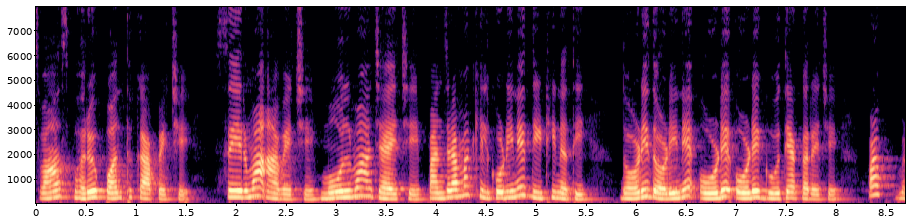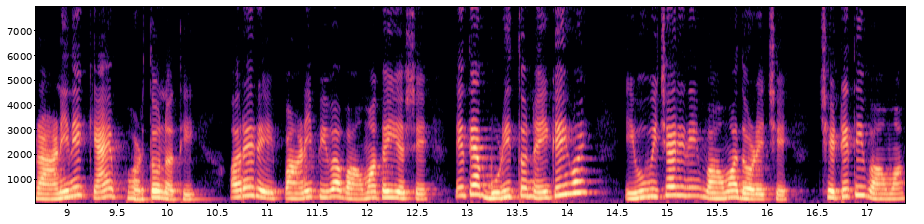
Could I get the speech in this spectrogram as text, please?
શ્વાસ ભર્યો પંથ કાપે છે. શેરમાં આવે છે. મોલમાં જાય છે. પાંજરામાં ખિલકોડીને દીઠી નથી. દોડી દોડીને ઓરડે ઓરડે ગોત્યા કરે છે. પણ રાણીને ક્યાંય ભળતો નથી. અરે રે, પાણી પીવા વાવમાં ગઈ હશે. ને ત્યાં બુડી તો નહીં ગઈ હોય? એવું વિચારીને વાવમાં દોડે છે. છેટેથી વાવમાં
